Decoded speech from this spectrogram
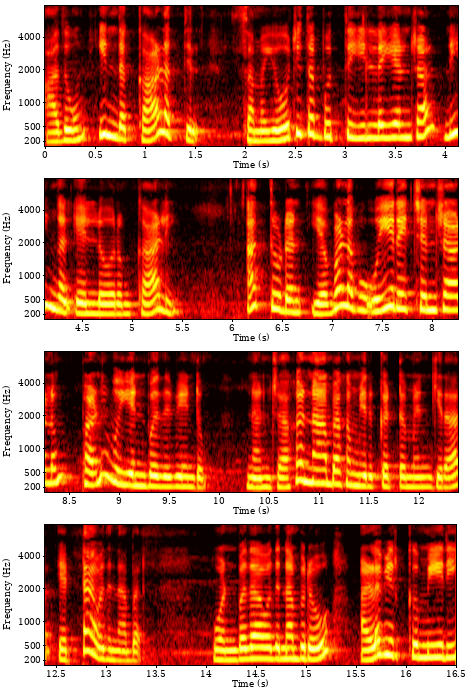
அதுவும் இந்த காலத்தில். சமயோஜித புத்தி இல்லை என்றால் நீங்கள் எல்லோரும் காளி அத்துடன் எவ்வளவு உயிரை சென்றாலும் பணிவு என்பது வேண்டும். நன்றாக ஞாபகம் இருக்கட்டும் என்கிறார் எட்டாவது நபர். ஒன்பதாவது நபரோ அளவிற்கு மீறி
